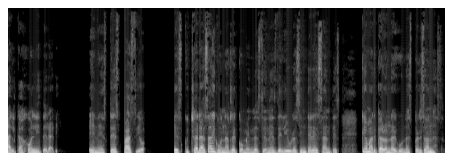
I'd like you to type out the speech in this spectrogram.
al Cajón Literario. En este espacio escucharás algunas recomendaciones de libros interesantes que marcaron algunas personas.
